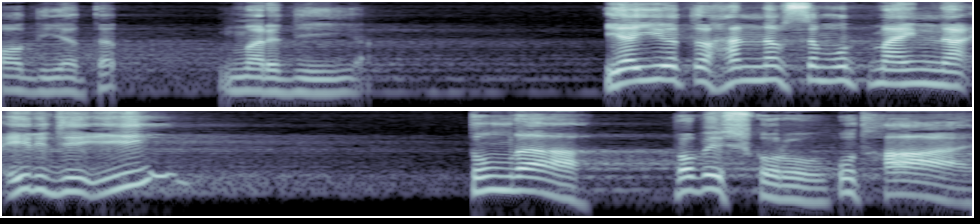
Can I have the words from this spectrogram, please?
রাদিয়াতা মারদিয়া ইয়া আইয়াতু হান্নাফসে মুতমাইন্না ইরজি ই তোমরা প্রবেশ করো কোথায়?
